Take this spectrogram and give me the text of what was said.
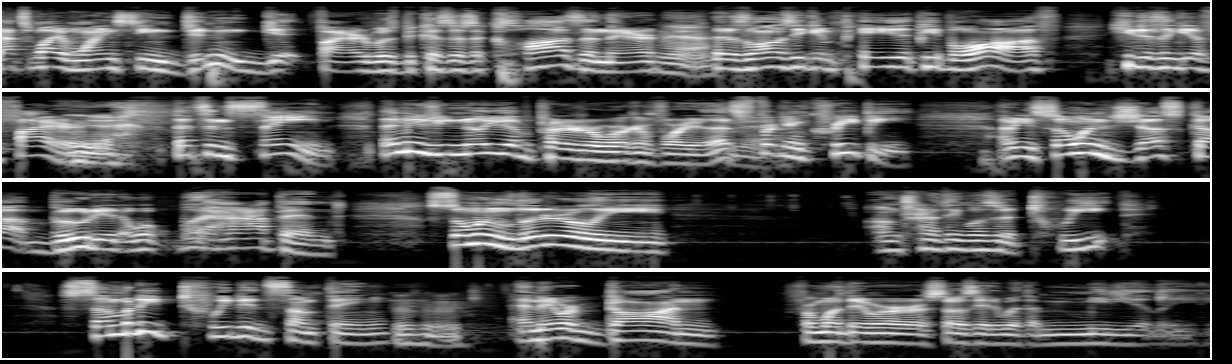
That's why Weinstein didn't get fired was because there's a clause in there Yeah. that as long as he can pay the people off, he doesn't get fired. Yeah. That's insane. That means you know you have a predator working for you. That's Yeah. freaking creepy. I mean, someone just got booted. What, what happened? Someone literally. I'm trying to think. Was it a tweet? Somebody tweeted something, Mm-hmm. and they were gone from what they were associated with immediately.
